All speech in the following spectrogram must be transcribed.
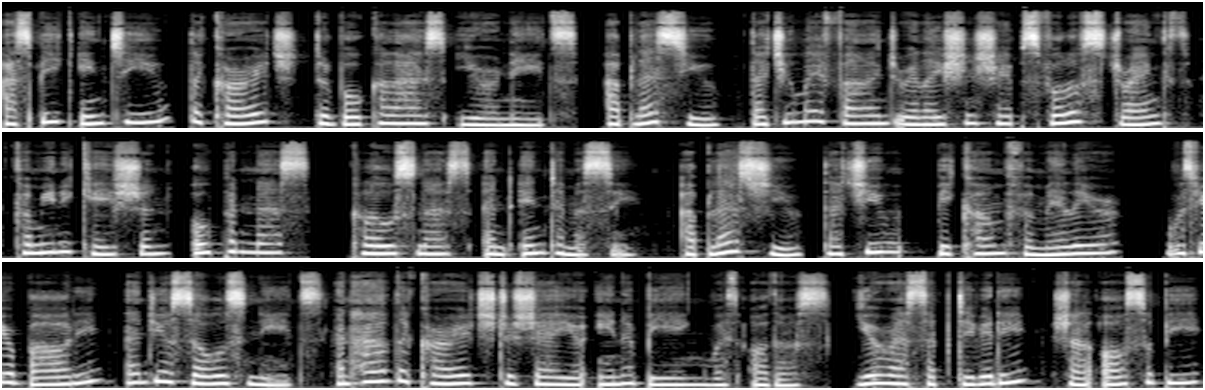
I speak into you the courage to vocalize your needs. I bless you that you may find relationships full of strength, communication, openness, closeness, and intimacy. I bless you that you become familiar with your body and your soul's needs and have the courage to share your inner being with others. Your receptivity shall also be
